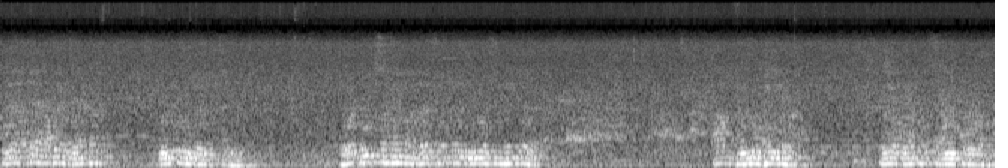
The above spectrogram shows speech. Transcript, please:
એટલે અત્યારે આપણે બેઠક બિલકુલ બંધ છે. હવે ટૂંક સમયમાં દસ પંદર દિવસની અંદર કામ પૂરું થઈ જાય, એટલે બેઠક ચાલુ કરવામાં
